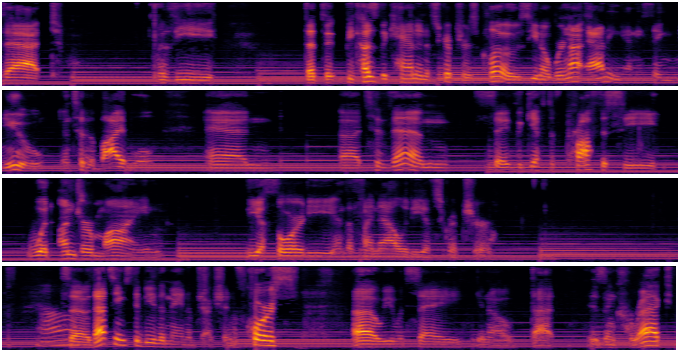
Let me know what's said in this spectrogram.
that the that the, because the canon of scripture is closed, you know, we're not adding anything new into the Bible. And uh, to them, say the gift of prophecy would undermine the authority and the finality of scripture. Oh. So that seems to be the main objection. Of course, uh, we would say, you know, that is incorrect,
